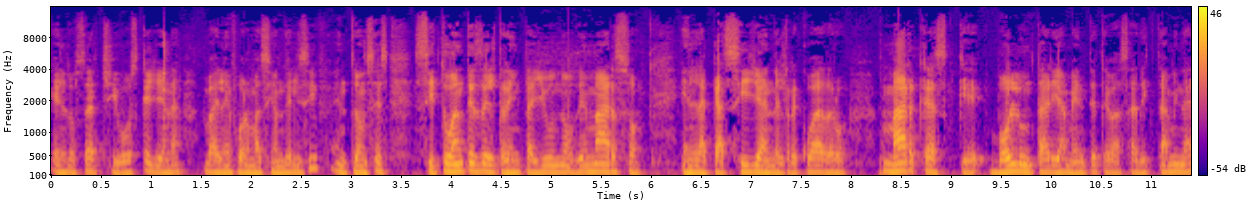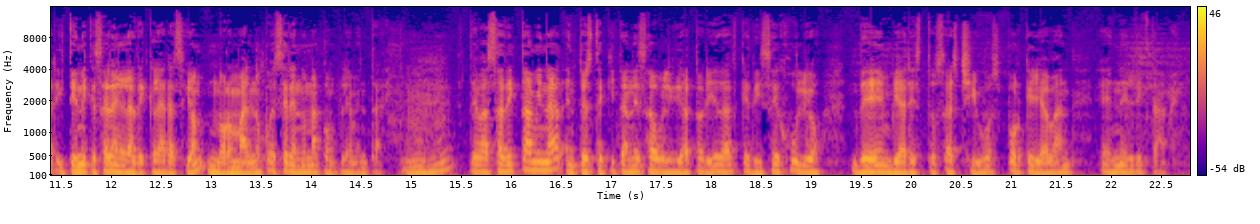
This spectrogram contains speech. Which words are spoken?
en los archivos que llena, va la información del ISIF. Entonces, si tú antes del 31 de marzo, en la casilla, en el recuadro, marcas que voluntariamente te vas a dictaminar y tiene que ser en la declaración normal, no puede ser en una complementaria. Te vas a dictaminar, entonces te quitan esa obligatoriedad que dice Julio de enviar estos archivos porque ya van en el dictamen.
